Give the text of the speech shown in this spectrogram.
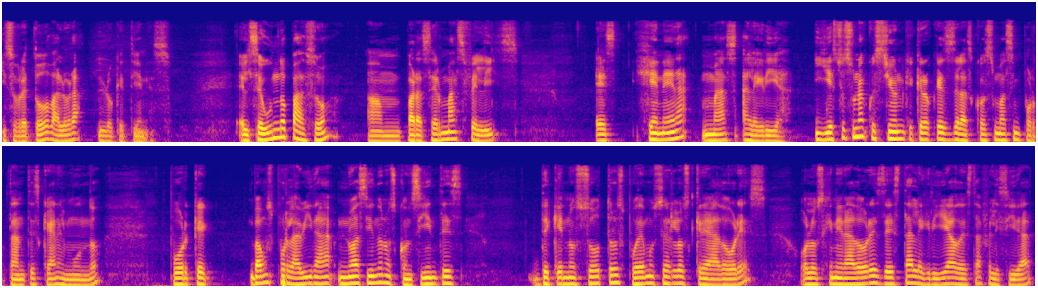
y sobre todo valora lo que tienes. El segundo paso para ser más feliz es genera más alegría. Y esto es una cuestión que creo que es de las cosas más importantes que hay en el mundo, porque vamos por la vida no haciéndonos conscientes de que nosotros podemos ser los creadores o los generadores de esta alegría o de esta felicidad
